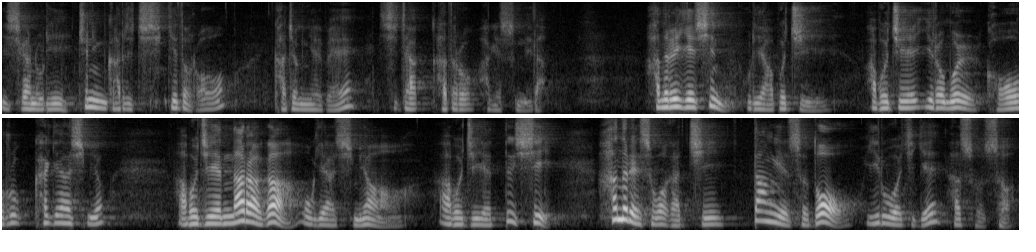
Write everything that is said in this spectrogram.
이 시간 우리 주님 가르치신 기도로 가정 예배 시작하도록 하겠습니다. 하늘에 계신 우리 아버지, 아버지의 이름을 거룩하게 하시며 아버지의 나라가 오게 하시며 아버지의 뜻이 하늘에서와 같이 땅에서도 이루어지게 하소서.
